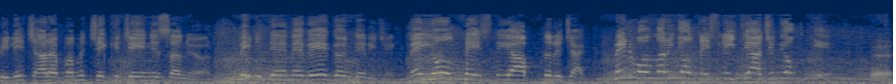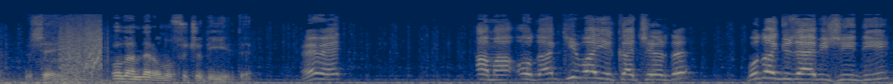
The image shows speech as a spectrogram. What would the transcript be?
piliç arabamı çekeceğini sanıyor. Beni DMV'ye gönderecek ve yol testi yaptıracak. Benim onların yol testine ihtiyacım yok ki. Ee, şey, olanlar onun suçu değildi. Evet. Ama o da Kiva'yı kaçırdı. Bu da güzel bir şey değil.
